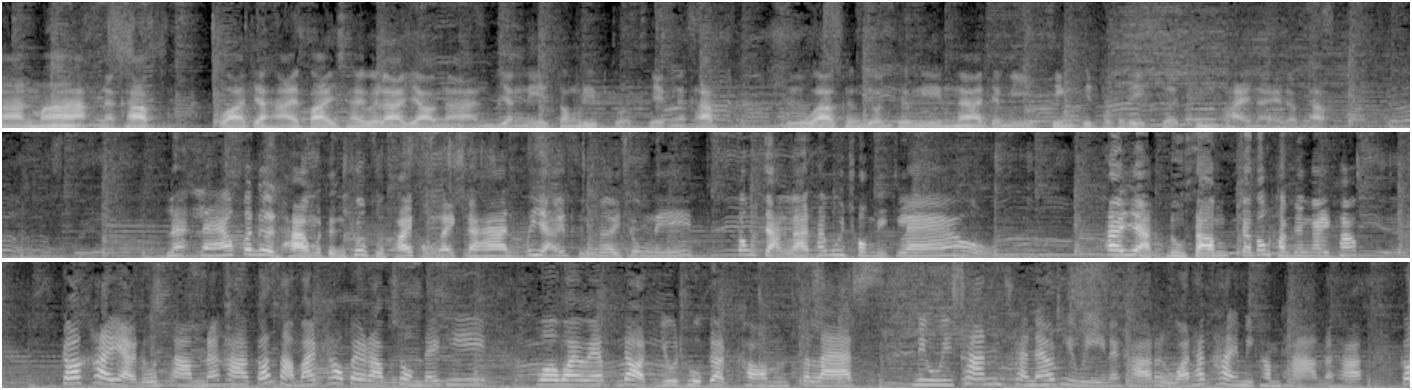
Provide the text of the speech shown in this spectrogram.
นานมากนะครับ กว่าจะหายไปใช้เวลายาวนาน อย่างนี้ต้องรีบตรวจเช็คนะครับ หรือว่าเครื่องยนต์เครื่องนี้น่าจะมีสิ่งผิดปกติเกิดขึ้นภายในแล้วครับ และแล้วก็เดินทางมาถึงช่วงสุดท้ายของรายการ ไม่อยากให้ถึงเลยช่วงนี้ ต้องจากลาท่านผู้ชมอีกแล้ว ถ้าอยากดูซ้ำจะต้องทำยังไงครับ ก็ใครอยากดูซ้ำนะคะ ก็สามารถเข้าไปรับชมได้ที่ www.youtube.com/newvisionchanneltv นะคะ หรือว่าถ้าใครมีคำถามนะคะ ก็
